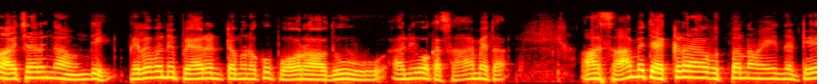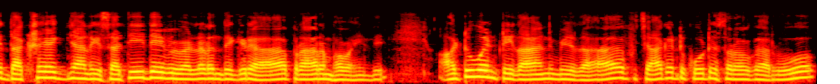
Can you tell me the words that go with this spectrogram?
ఆచారంగా ఉంది. పిలవని పేరంటమునకు పోరాదు అని ఒక సామెత. ఆ సామెత ఎక్కడ ఉత్పన్నమైందంటే దక్షయజ్ఞానికి సతీదేవి వెళ్ళడం దగ్గర ప్రారంభమైంది. అటువంటి దాని మీద చాగంటి కోటేశ్వరరావు గారు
